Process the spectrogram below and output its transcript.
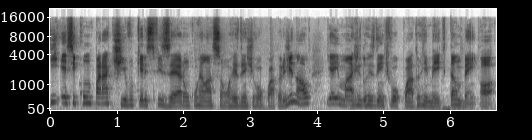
e esse comparativo que eles fizeram com relação ao Resident Evil 4 original e a imagem do Resident Evil 4 Remake também, ó.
